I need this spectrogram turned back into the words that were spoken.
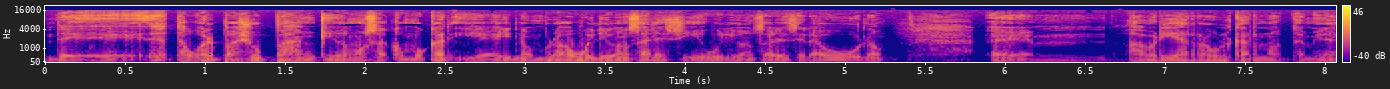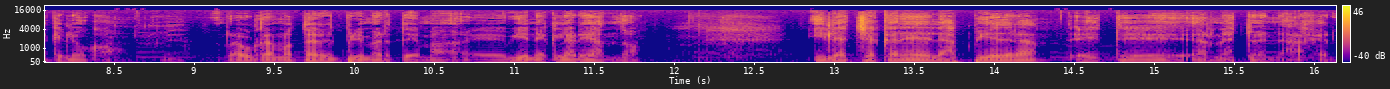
de, de Atahualpa Yupan que íbamos a convocar, y ahí nombró a Willy González, sí, Willy González era uno, eh, habría Raúl Carnota, mirá qué loco. Raúl Carnota era el primer tema, eh, viene clareando. Y la chacarera de las piedras, este, Ernesto Enager.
